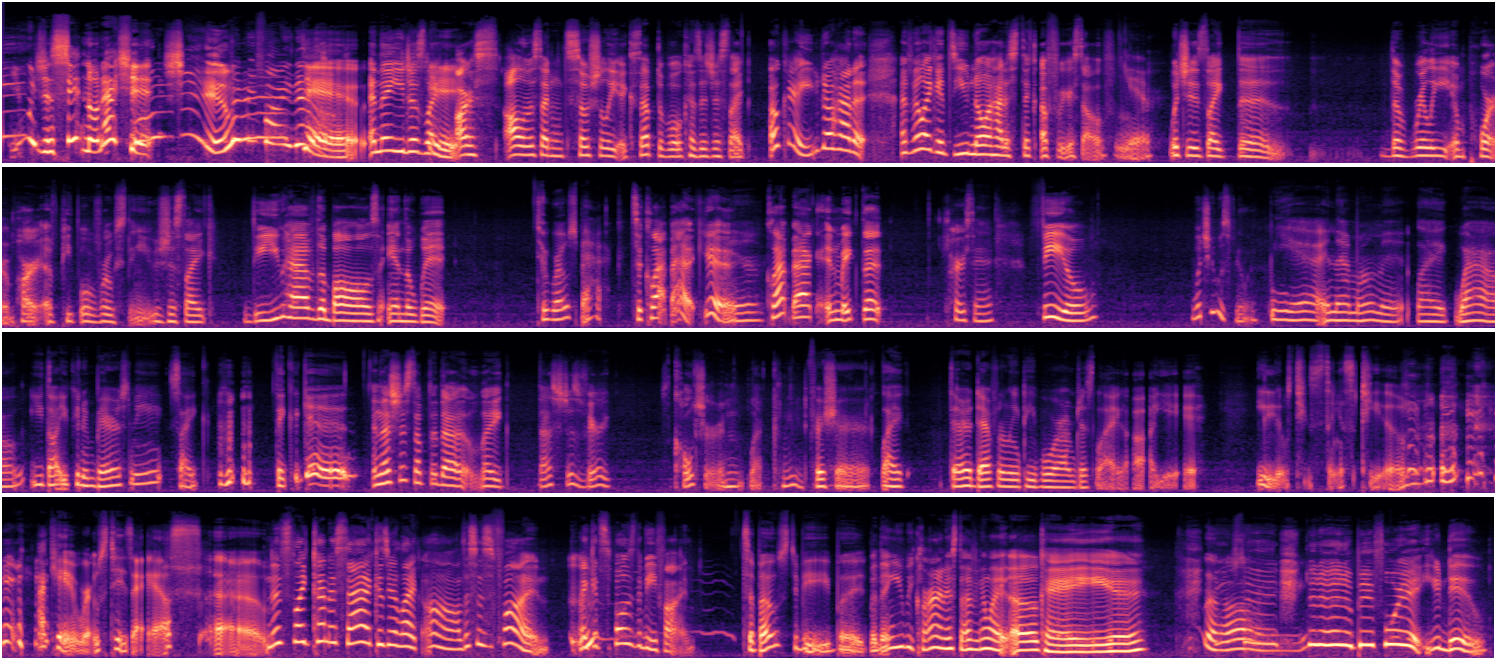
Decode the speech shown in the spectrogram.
You were just sitting on that shit. Oh, shit, let me find out. Yeah. And then you just like are all of a sudden socially acceptable because it's just like, okay, you know how to. I feel like it's you knowing how to stick up for yourself, Yeah. which is like the the really important part of people roasting you. It's just like, do you have the balls and the wit To roast back. to clap back? Yeah, Yeah. clap back and make that person feel what you was feeling. Yeah, in that moment. Like, wow, you thought you could embarrass me? It's like, think again. And that's just something that like that's just very culture in the black community. For sure. Like, there are definitely people where I'm just like, oh, yeah, he lives too sensitive. I can't roast his ass. Um, And it's like kind of sad because you're like, oh, this is fun. Like it's supposed to be fun. supposed to be, but But then you be crying and stuff. And you're like, okay. Oh, Did I a big forehead? You do.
